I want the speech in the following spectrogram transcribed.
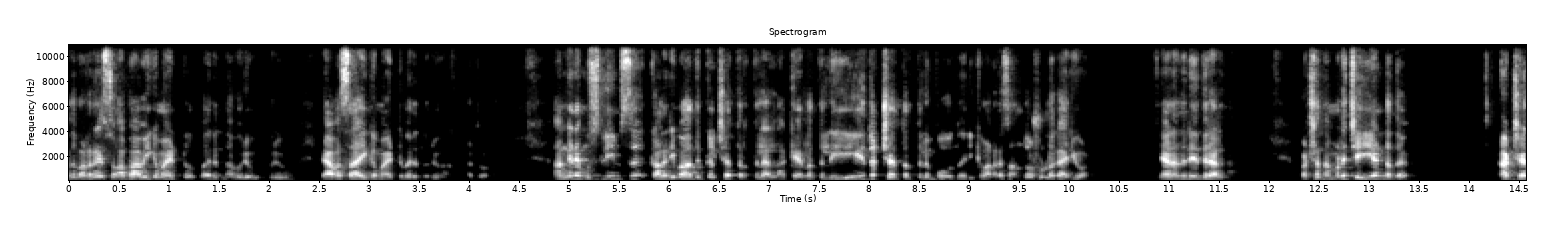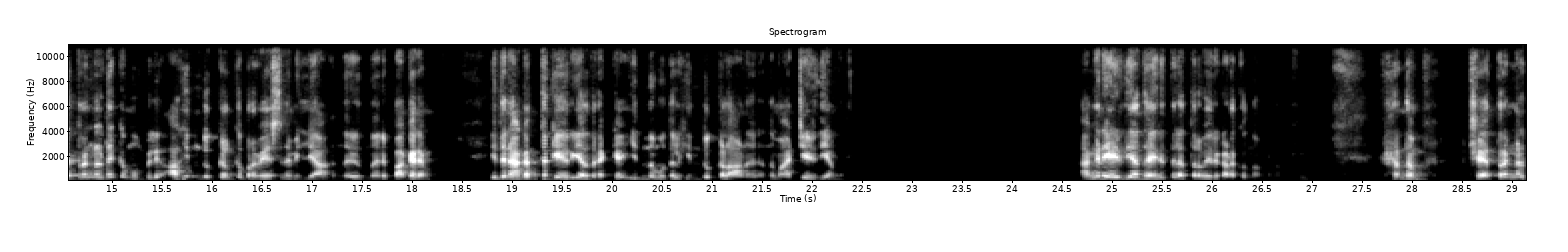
അത് വളരെ സ്വാഭാവികമായിട്ട് വരുന്ന ഒരു ഒരു വ്യാവസായികമായിട്ട് വരുന്ന ഒരു അതുകൊണ്ട് അങ്ങനെ മുസ്ലിംസ് കളരിവാതുക്കൽ ക്ഷേത്രത്തിലല്ല കേരളത്തിൽ ഏത് ക്ഷേത്രത്തിലും പോകുന്നത് എനിക്ക് വളരെ സന്തോഷമുള്ള കാര്യമാണ്. ഞാൻ അതിനെതിരല്ല പക്ഷെ നമ്മൾ ചെയ്യേണ്ടത് ആ ക്ഷേത്രങ്ങളുടെയൊക്കെ മുമ്പിൽ അഹിന്ദുക്കൾക്ക് പ്രവേശനമില്ല എന്ന് എഴുതുന്നതിന് പകരം ഇതിനകത്ത് കയറിയവരൊക്കെ ഇന്നു മുതൽ ഹിന്ദുക്കളാണ് എന്ന് മാറ്റി എഴുതിയാൽ മതി. അങ്ങനെ എഴുതിയ ധൈര്യത്തിൽ എത്ര പേര് കടക്കും നോക്കണം. കാരണം ക്ഷേത്രങ്ങൾ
